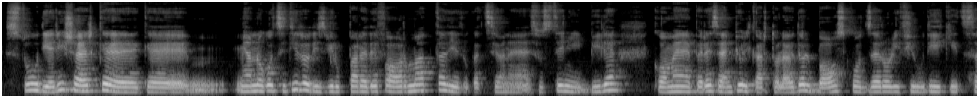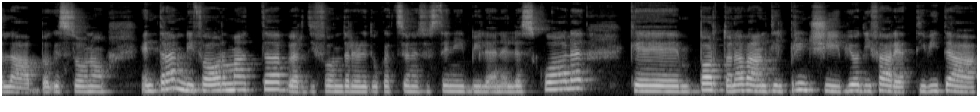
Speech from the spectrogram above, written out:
studi e ricerche che mm, mi hanno consentito di sviluppare dei format di educazione sostenibile, come per esempio il cartolaio del bosco, Zero Rifiuti Kids Lab, che sono entrambi format per diffondere l'educazione sostenibile nelle scuole che portano avanti il principio di fare attività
